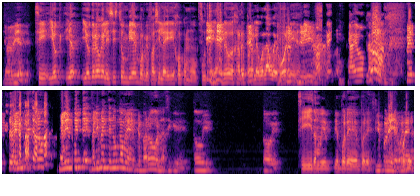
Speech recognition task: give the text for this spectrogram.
Ya olvídate. Sí, yo, yo, yo creo que le hiciste un bien porque fácil ahí dijo como, puta, ya Sí. debo dejar de pararle bola a huevones. Sí. Ya debo. Fe- felizmente, nunca, felizmente, felizmente nunca me, me paró bola, así que todo bien. Todo bien. Sí, no, bien, bien por él, bien por él. Bien por ella, buena,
